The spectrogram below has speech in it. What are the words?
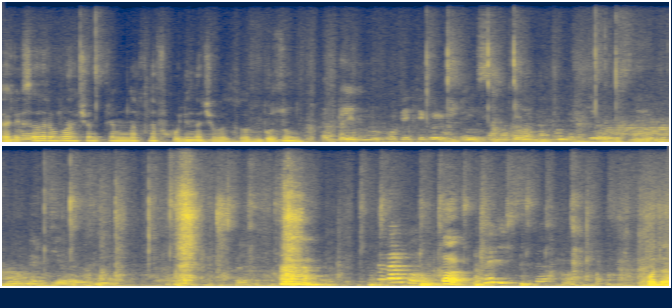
Да Александр Иванович, он прям на, на входе начал вот этот вот бузун. Да, блин, ну, вот я тебе говорю, что Самое главное, номер дела вы знаете. Номер дела вы знаете. О, Куда?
